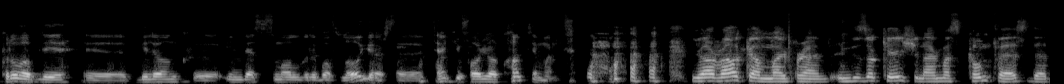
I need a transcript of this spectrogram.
probably uh, belong uh, in that small group of lawyers. Uh, thank you for your compliment. you are welcome, my friend. In this occasion, I must confess that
